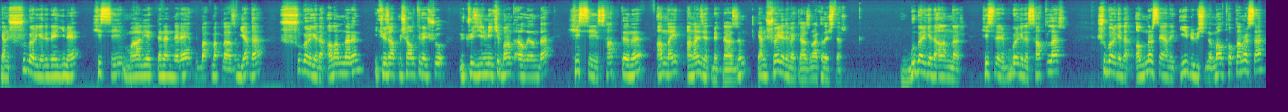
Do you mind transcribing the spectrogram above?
Yani şu bölgede de yine hisseyi maliyetlenenlere bakmak lazım ya da şu bölgede alanların 266 ve şu 322 band aralığında hisseyi sattığını anlayıp analiz etmek lazım. Yani şöyle demek lazım arkadaşlar. Bu bölgede alanlar hisseleri bu bölgede sattılar. Şu bölgede alınırsa yani iyi bir biçimde mal toplanırsa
